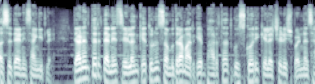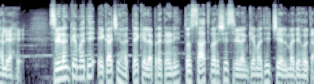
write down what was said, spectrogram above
असं त्याने सांगितले. त्यानंतर त्याने श्रीलंकेतून समुद्रामार्गे भारतात घुसखोरी केल्याचे निष्पन्न झाले आहे. श्रीलंकेमध्ये एकाची हत्या केल्याप्रकरणी तो सात वर्षे श्रीलंकेमध्ये जेलमध्ये होता.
